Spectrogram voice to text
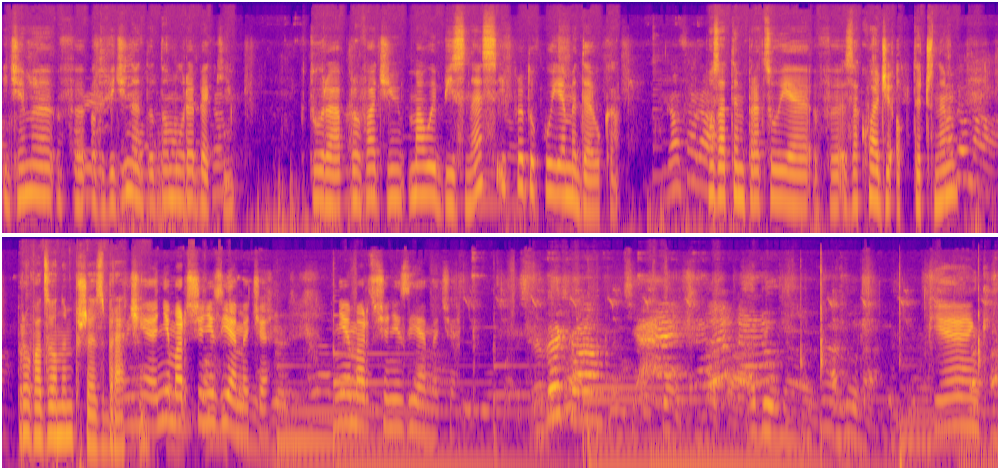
Idziemy w odwiedzinę do domu Rebeki, która prowadzi mały biznes i produkuje mydełka. Poza tym pracuje w zakładzie optycznym prowadzonym przez braci. Nie, nie martw się, nie zjemy cię. Nie martw się, nie zjemy cię. Pięknie.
